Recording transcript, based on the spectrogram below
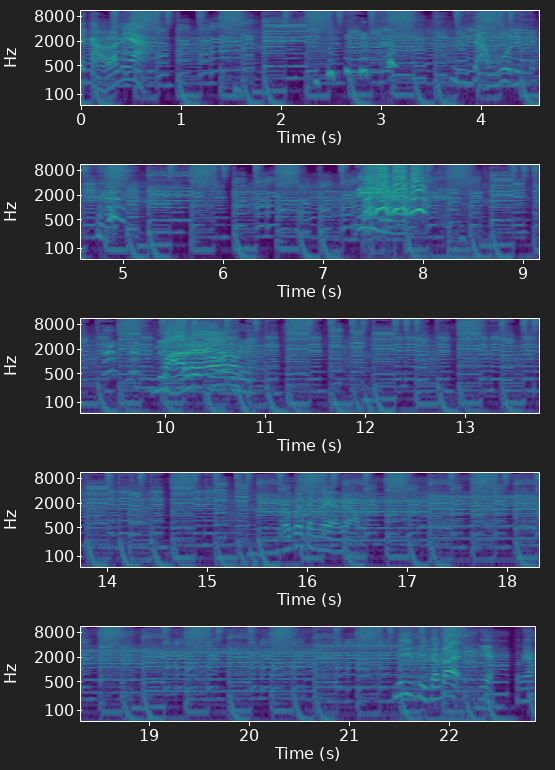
ยเหงาแล้วเนี่ย อย่าพูดดินี่ไงหนึ่งมาแล้ว เรียบร้อยเยรถเปิดเต็มเลยอะพี่ออมนี่พี่จำได้ เนี่ย ตรงเนี้ย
